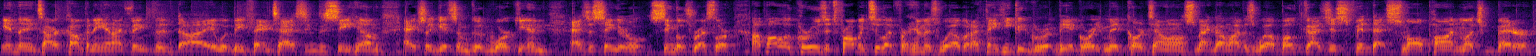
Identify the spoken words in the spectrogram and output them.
in the entire company, and I think that uh, it would be fantastic to see him actually get some good work in as a single singles wrestler. Apollo Crews, it's probably too late for him as well, but I think he could be a great mid-card talent on SmackDown Live as well. Both guys just fit that small pond much better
